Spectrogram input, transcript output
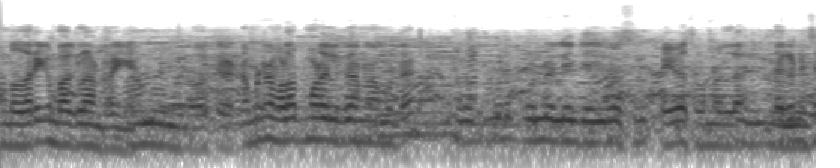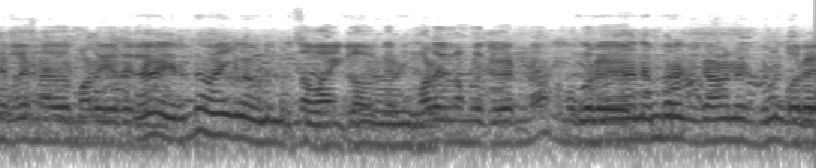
ஐம்பது வரைக்கும் பார்க்கலான்றீங்க ஓகே நம்மகிட்ட வளர்ப்பு மாடலுக்கு தான் நம்மகிட்ட பொண்ணு இல்லைங்க கைவாசம். கைவாசம் ஒன்றும் இல்லை. இந்த கண்டிஷனில் என்ன மாடு எதுவும் ஆ இல்லை இருந்தால் வாங்கிக்கலாம் ஒன்றும் இருந்தால் வாங்கிக்கலாம். ஓகே மாடுகள் நம்மளுக்கு வேணும்னா நமக்கு ஒரு நம்பருக்கு கான்டாக்ட் பண்ணி ஒரு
